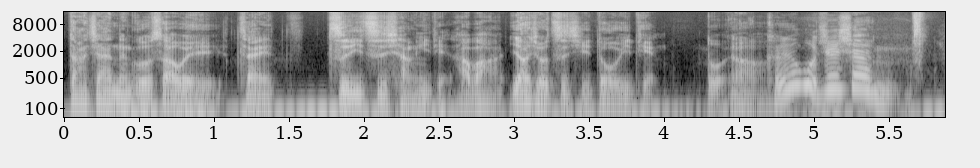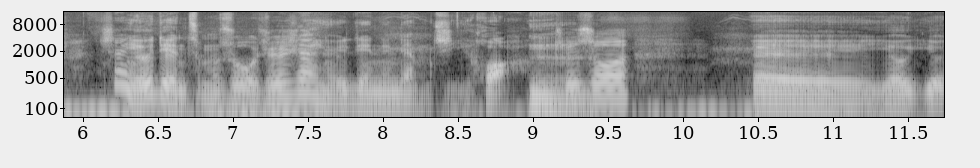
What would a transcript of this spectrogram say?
大家能够稍微再自立自强一点，好不好？要求自己多一点。对啊，可是我觉得现在现在有一点怎么说？我觉得现在有一点点两极化，嗯，就是说，呃，有有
